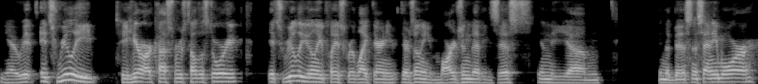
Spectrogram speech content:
You know it, it's really to hear our customers tell the story. It's really the only place where like there any, there's only margin that exists in the um, in the business anymore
